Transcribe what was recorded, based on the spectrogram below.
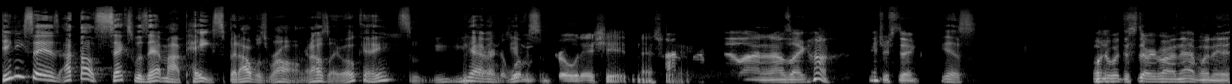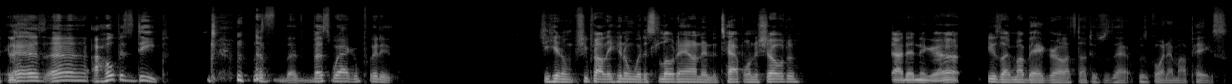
Then he says, I thought sex was at my pace, but I was wrong. And I was like, okay, so you, you haven't the given women some. control that shit. That's right. That line, and I was like, huh, interesting. Yes. Wonder what the story behind that one is. Yes, uh, I hope it's deep. That's the best way I can put it. She hit him. She probably hit him with a slow down and a tap on the shoulder. Got that nigga up. He was like, "My bad, girl. I thought this was that was going at my pace."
